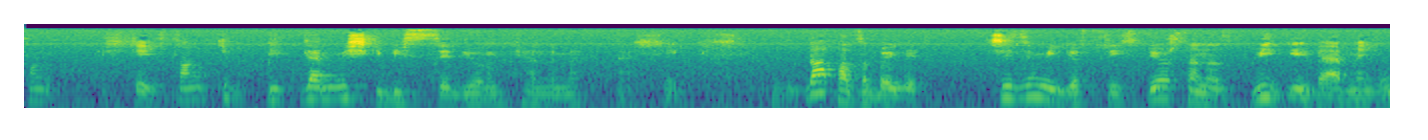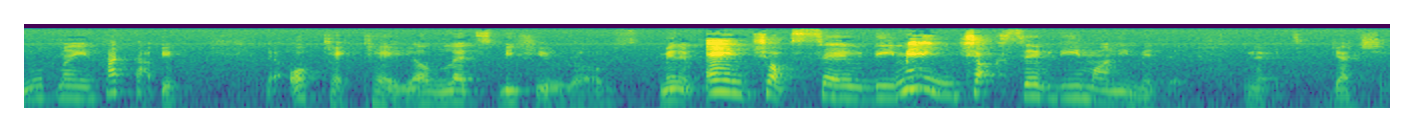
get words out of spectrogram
San şey sanki bitlenmiş gibi hissediyorum kendimi. Her şey. Daha fazla böyle çizim videosu istiyorsanız videoyu beğenmeyi unutmayın. Hatta bir Okay KO Let's Be Heroes benim en çok sevdiğim en çok sevdiğim animedir. Evet gerçek.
